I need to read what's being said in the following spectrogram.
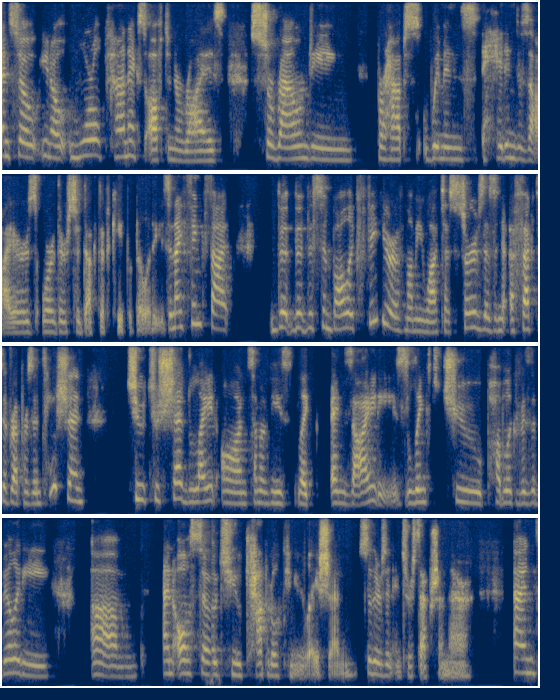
and so, you know, moral panics often arise surrounding perhaps women's hidden desires or their seductive capabilities. And I think that the, the, the symbolic figure of Mamiwata serves as an effective representation to to shed light on some of these like anxieties linked to public visibility um, and also to capital accumulation. So there's an intersection there. And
